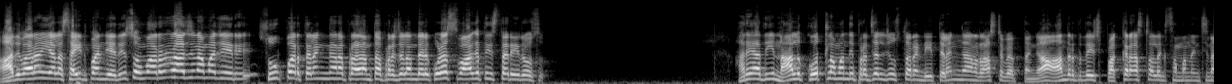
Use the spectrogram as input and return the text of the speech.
ఆదివారం ఇలా సైట్ పని చేయదు సోమవారం రాజీనామా చేయరు. సూపర్ తెలంగాణ ప్రాంత ప్రజలందరూ కూడా స్వాగతిస్తారు ఈరోజు. అరే అది నాలుగు కోట్ల మంది ప్రజలు చూస్తారండి తెలంగాణ రాష్ట్ర వ్యాప్తంగా. ఆంధ్రప్రదేశ్ పక్క రాష్ట్రాలకు సంబంధించిన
